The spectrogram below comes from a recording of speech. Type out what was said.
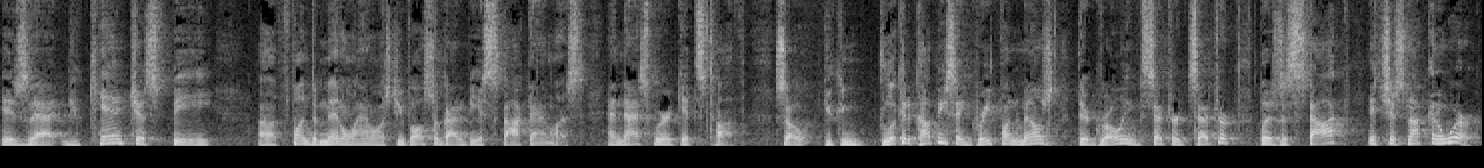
is that you can't just be a fundamental analyst, you've also got to be a stock analyst. And that's where it gets tough. So you can look at a company, say great fundamentals, they're growing, et cetera, et cetera. But as a stock, it's just not going to work.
